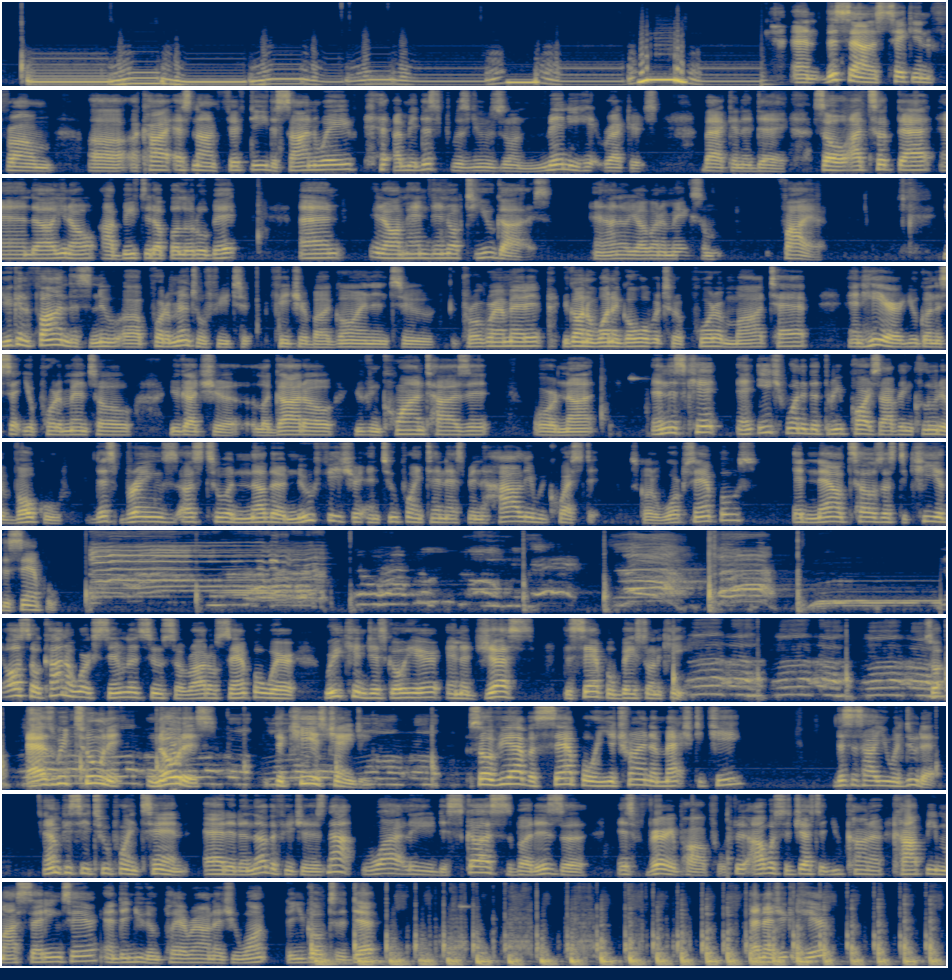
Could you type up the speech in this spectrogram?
And this sound is taken from uh, Akai S950, the sine wave. I mean, this was used on many hit records back in the day. So I took that and, uh, you know, I beefed it up a little bit. And, you know, I'm handing it off to you guys. And I know y'all going to make some fire. You can find this new uh, Portamento feature, feature by going into Program Edit. You're going to want to go over to the Porta Mod tab. And here, you're going to set your Portamento. You got your legato. You can quantize it or not. In this kit, in each one of the three parts, I've included vocal. This brings us to another new feature in 2.10 that's been highly requested. Let's go to Warp Samples. It now tells us the key of the sample. It also kind of works similar to Serato sample where we can just go here and adjust the sample based on the key. So as we tune it, notice the key is changing. So if you have a sample and you're trying to match the key, this is how you would do that. MPC 2.10 added another feature that's not widely discussed, but is a it's very powerful. I would suggest that you kind of copy my settings here and then you can play around as you want. Then you go to the depth. And as you can hear,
